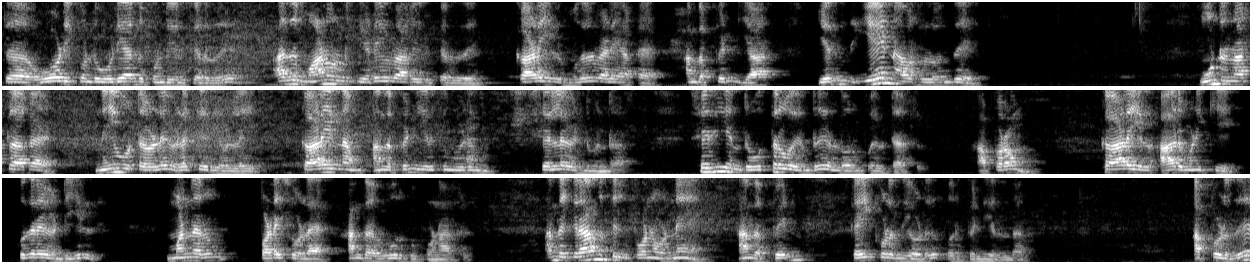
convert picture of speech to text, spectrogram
த- ஓடிக்கொண்டு ஓடியாந்து கொண்டு இருக்கிறது அது மாணவர்களுக்கு இடையூறாக இருக்கிறது. காலையில் முதல் வேளையாக அந்த பெண் யார்? எந் ஏன் அவர்கள் வந்து மூன்று நாட்களாக நெய் ஊற்றவில்லை விளக்கேறியவில்லை? காலையில் நாம் அந்த பெண் இருக்கும் வீடும் செல்ல வேண்டும் என்றார் சரி என்று உத்தரவு என்று எல்லோரும் போய்விட்டார்கள். அப்புறம் காலையில் ஆறு மணிக்கு குதிரை வண்டியில் மன்னரும் படைசூழ அந்த ஊருக்கு போனார்கள். அந்த கிராமத்திற்கு போன உடனே அந்த பெண் கை குழந்தையோடு ஒரு பெண் இருந்தார் அப்பொழுது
